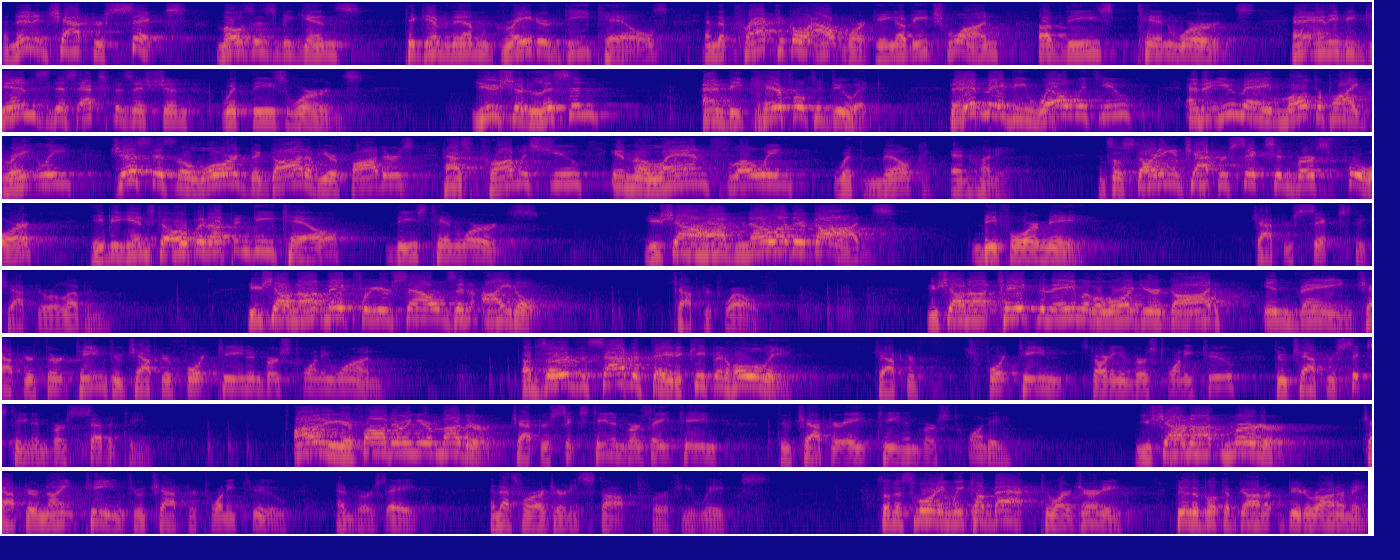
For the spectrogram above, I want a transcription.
And then in chapter 6, Moses begins to give them greater details and the practical outworking of each one of these 10 words. And, and he begins this exposition with these words. You should listen and be careful to do it, that it may be well with you and that you may multiply greatly, just as the Lord, the God of your fathers, has promised you in the land flowing with milk and honey. And so starting in chapter 6 and verse 4, he begins to open up in detail these ten words. You shall have no other gods before me. Chapter 6 through chapter 11. You shall not make for yourselves an idol. Chapter 12. You shall not take the name of the Lord your God in vain. Chapter 13 through chapter 14 and verse 21. Observe the Sabbath day to keep it holy. Chapter 14 starting in verse 22 through chapter 16 and verse 17. Honor your father and your mother. Chapter 16 and verse 18 through chapter 18 and verse 20. You shall not murder chapter 19 through chapter 22 and verse 8. And that's where our journey stopped for a few weeks. So this morning we come back to our journey through the book of Deuteronomy.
